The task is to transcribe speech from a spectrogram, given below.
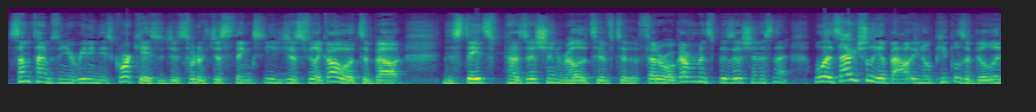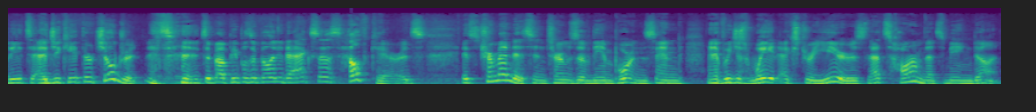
sometimes when you're reading these court cases, you just sort of just thinks you just feel like oh, it's about the state's position relative to the federal government's position. It's not. Well, it's actually about you know people's ability to educate their children. It's mm. it's about people's ability to access health care. It's it's tremendous in terms of the importance. And and if we just wait extra years, that's harm that's being done.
